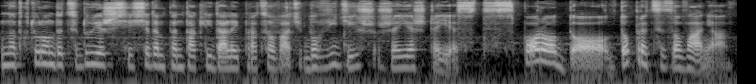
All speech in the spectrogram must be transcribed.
nad którą decydujesz się siedem pentakli dalej pracować, bo widzisz, że jeszcze jest sporo do doprecyzowania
